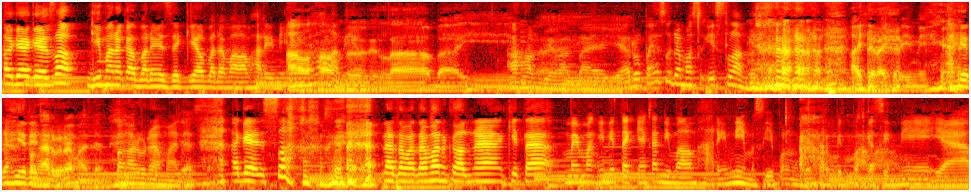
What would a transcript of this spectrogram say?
Oke oke, so gimana kabarnya Ezekiel pada malam hari ini? Ya? Alhamdulillah baik. Alhamdulillah baik ya. Rupanya sudah masuk Islam ya. Akhir-akhir ini. Akhir-akhir ini Pengaruh ya. Ramadan. Pengaruh Ramadan. Oke, so nah teman-teman karena kita memang ini tagnya kan di malam hari ini meskipun mungkin Ah, terbit podcast malam. ini ya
